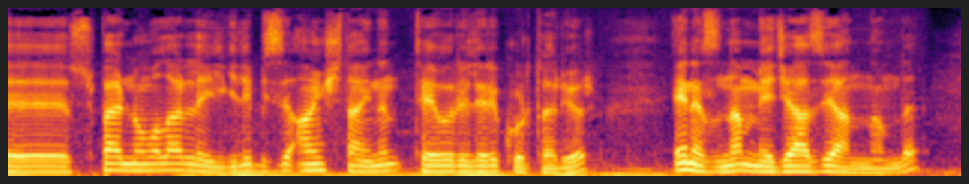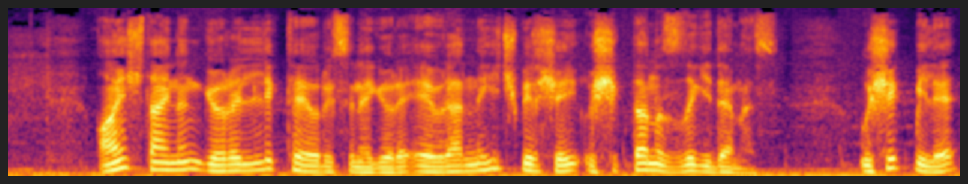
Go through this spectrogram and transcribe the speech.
e, süpernovalarla ilgili bizi Einstein'ın teorileri kurtarıyor. En azından mecazi anlamda. Einstein'ın görelilik teorisine göre evrende hiçbir şey ışıktan hızlı gidemez. Işık bile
